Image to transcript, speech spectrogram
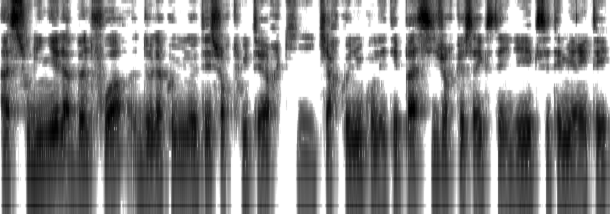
a souligné la bonne foi de la communauté sur Twitter qui, qui a reconnu qu'on n'était pas si dur que ça avec Staley et que c'était mérité.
